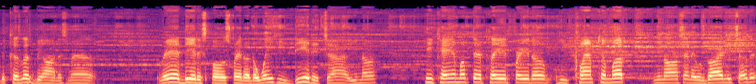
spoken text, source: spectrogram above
because let's be honest, man. Red did expose Fredo the way he did it, y'all. You know, he came up there, played Fredo, he clamped him up. You know what I'm saying? They was guarding each other,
